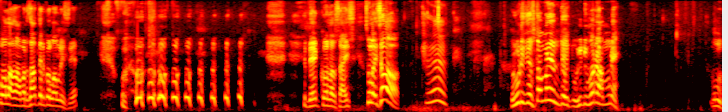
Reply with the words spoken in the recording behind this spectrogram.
কলা আবার জাতের কলা লইছে। দেখ কলা সাইজ চলাইছ রুটি দিস মানে রুটি ভরে আমনে হুম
